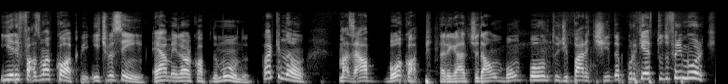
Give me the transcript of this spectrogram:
e ele faz uma copy. E tipo assim, é a melhor copy do mundo? Claro que não. Mas é uma boa copy, tá ligado? Te dá um bom ponto de partida porque é tudo framework.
